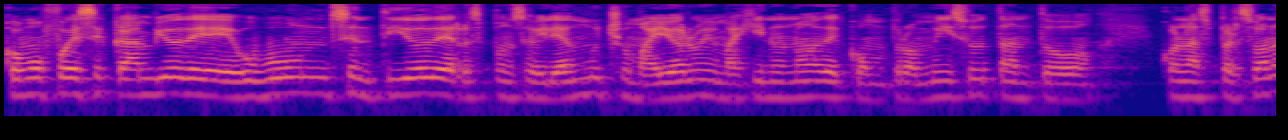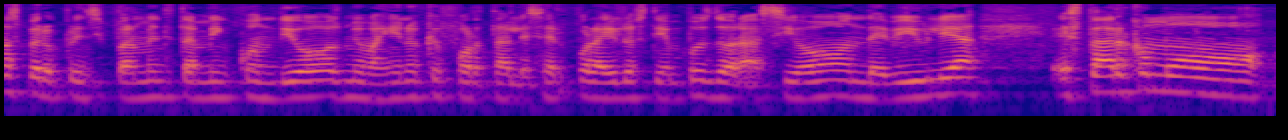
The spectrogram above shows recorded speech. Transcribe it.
cómo fue ese cambio de, hubo un sentido de responsabilidad mucho mayor, me imagino, ¿no? De compromiso tanto con las personas, pero principalmente también con Dios, me imagino que fortalecer por ahí los tiempos de oración, de Biblia, estar como,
